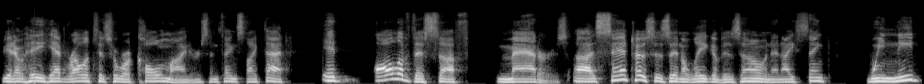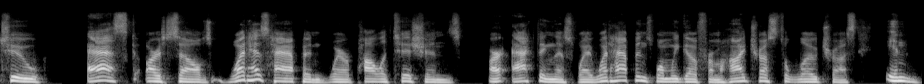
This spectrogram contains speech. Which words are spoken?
you know, he, he had relatives who were coal miners and things like that. It all of this stuff matters. Uh, Santos is in a league of his own, and I think we need to ask ourselves what has happened where politicians are acting this way. What happens when we go from high trust to low trust in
